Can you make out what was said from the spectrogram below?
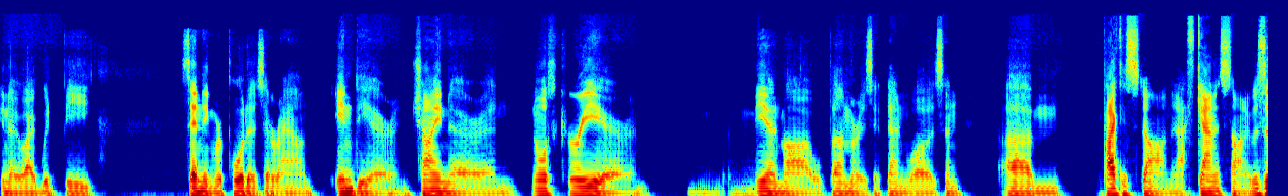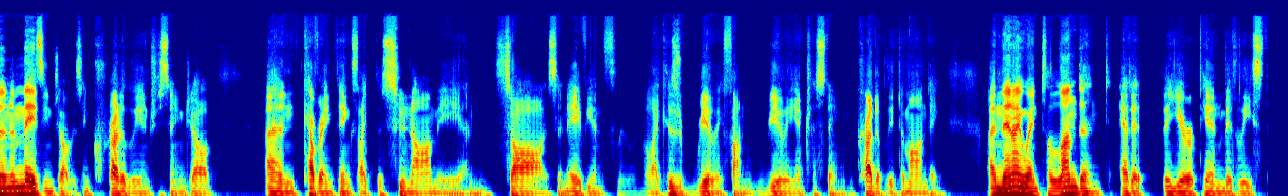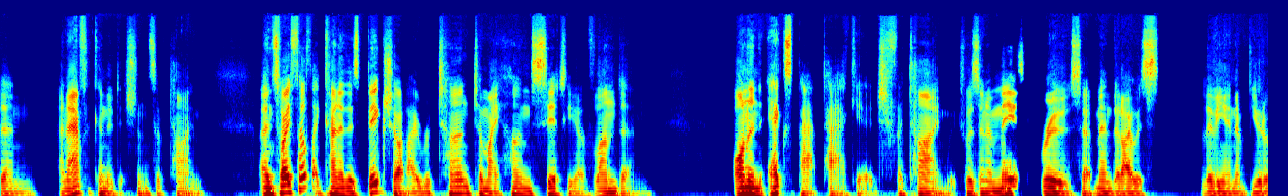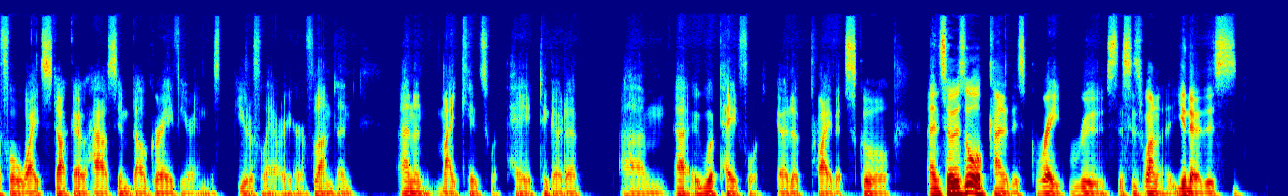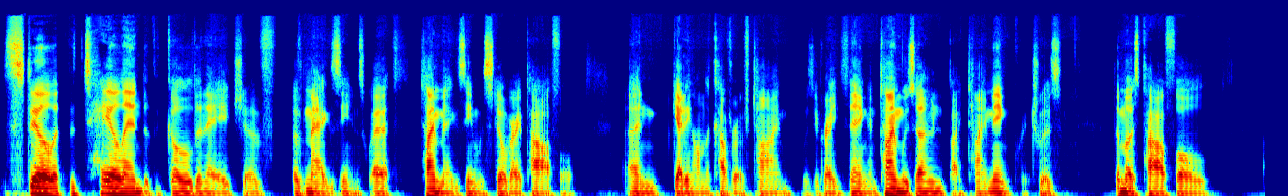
you know I would be sending reporters around India and China and North Korea and Myanmar or Burma as it then was, and um, Pakistan and Afghanistan. It was an amazing job. It was an incredibly interesting job and covering things like the tsunami and SARS and avian flu and the like. It was really fun, really interesting, incredibly demanding. And then I went to London to edit the European, Middle Eastern, and African editions of Time. And so I felt like kind of this big shot. I returned to my home city of London on an expat package for Time, which was an amazing ruse. So it meant that I was living in a beautiful white stucco house in Belgravia in this beautiful area of London. And my kids were paid to go to, um, uh, were paid for to go to private school. And so it was all kind of this great ruse. This is one of, you know, this still at the tail end of the golden age of, of magazines where Time magazine was still very powerful. And getting on the cover of Time was a great thing. And Time was owned by Time Inc., which was the most powerful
